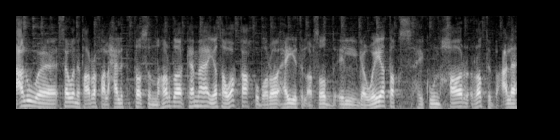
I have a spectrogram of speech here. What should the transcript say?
تعالوا سوا نتعرف على حالة الطقس النهاردة. كما يتوقع خبراء هيئة الأرصاد الجوية طقس هيكون حار رطب على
